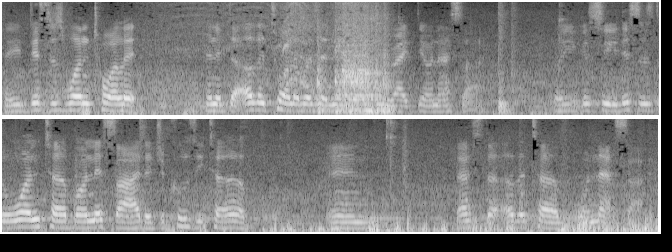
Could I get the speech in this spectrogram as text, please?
See, this is one toilet and if the other toilet was in there, right there on that side. So you can see this is the one tub on this side, the jacuzzi tub and that's the other tub on that side.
